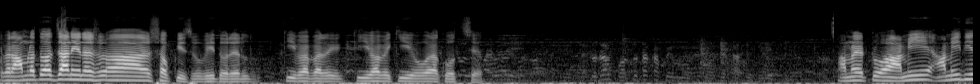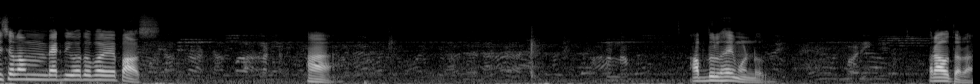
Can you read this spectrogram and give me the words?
এবার আমরা তো আর জানি না সব কিছু ভিতরের কীভাবে কীভাবে কী ওরা করছে। আমরা একটু, আমি আমি দিয়েছিলাম ব্যক্তিগতভাবে পাস হ্যাঁ। আব্দুল হাই মণ্ডল। রাউতারা।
